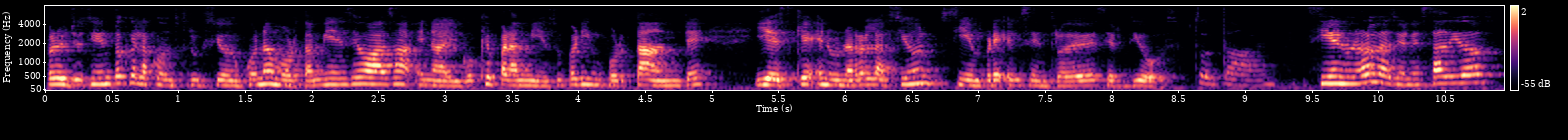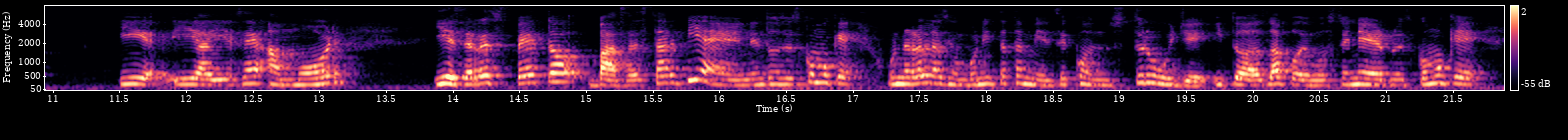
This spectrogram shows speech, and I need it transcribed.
pero yo siento que la construcción con amor también se basa en algo que para mí es súper importante y es que en una relación siempre el centro debe ser Dios Total. si en una relación está Dios y, y hay ese amor y ese respeto, vas a estar bien. Entonces como que una relación bonita también se construye y todas la podemos tener. No es como que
